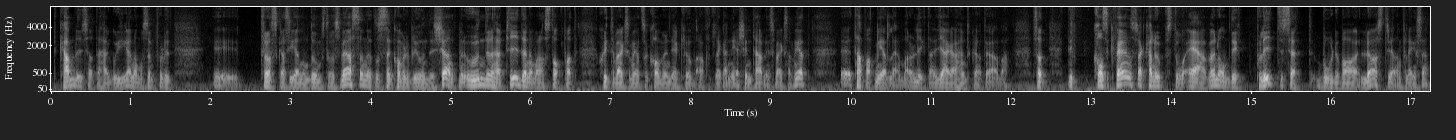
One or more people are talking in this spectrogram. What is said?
det, kan bli så att det här går igenom och sen får du eh, tröskas igenom domstolsväsendet och sen kommer det bli underkänt. Men under den här tiden när man har stoppat skytteverksamhet så kommer en del klubbar att fått lägga ner sin tävlingsverksamhet, eh, tappat medlemmar och liknande. Jägare har inte kunnat öva. Så att det, konsekvenserna kan uppstå även om det politiskt sett borde vara löst redan för länge sedan.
